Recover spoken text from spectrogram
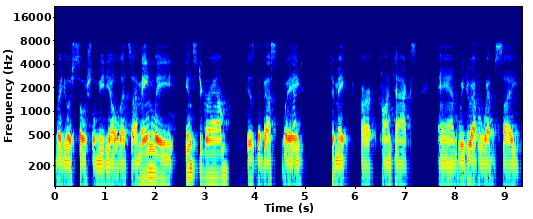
regular social media outlets. Uh, mainly Instagram is the best way Okay. to make our contacts. And we do have a website,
